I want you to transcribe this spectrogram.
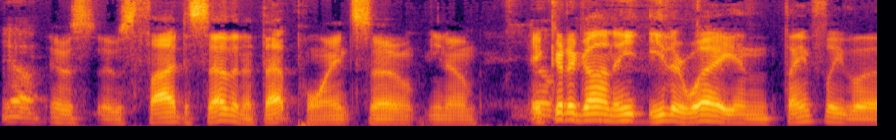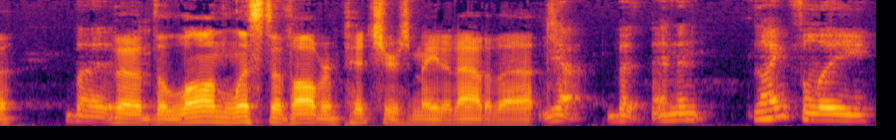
Yeah, it was, it was five to seven at that point. So, you know, it Yep. could have gone e- either way. And thankfully the, but the, the long list of Auburn pitchers made it out of that. Yeah, but and then thankfully,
